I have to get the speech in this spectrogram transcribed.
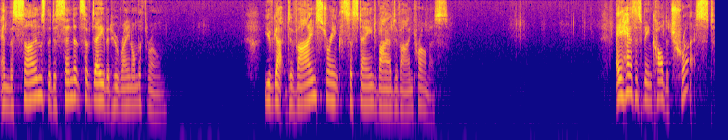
and the sons, the descendants of David who reign on the throne, you've got divine strength sustained by a divine promise. Ahaz is being called to trust.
